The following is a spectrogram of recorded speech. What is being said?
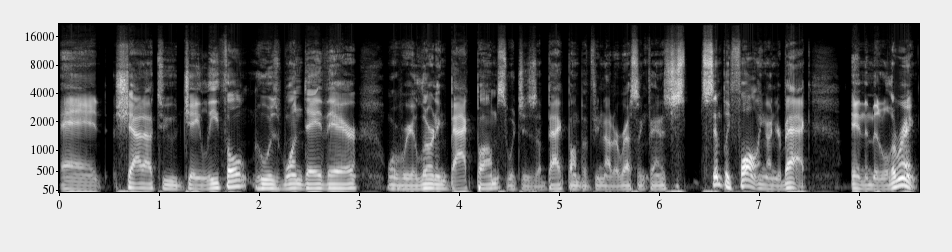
And shout out to Jay Lethal, who was one day there where we were learning back bumps, which is a back bump if you're not a wrestling fan. It's just simply falling on your back in the middle of the ring.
